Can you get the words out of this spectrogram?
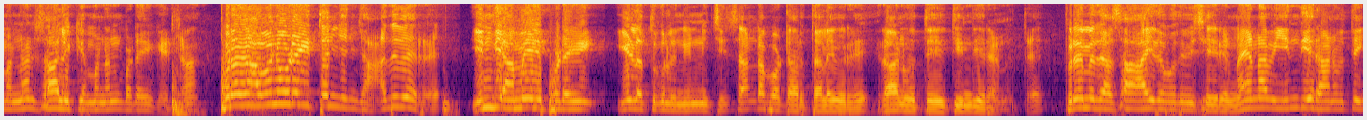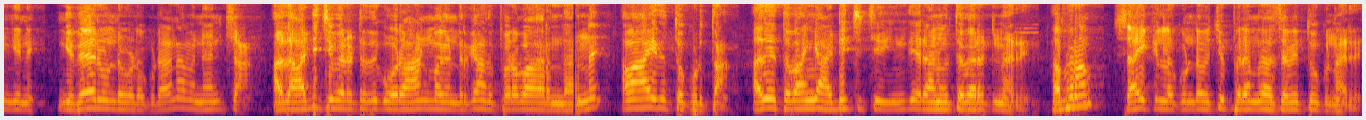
மன்னன் சாளுக்கிய மன்னன் படையை கேட்டான். பிறகு அவனோட யுத்தம் செஞ்சான். அது வேறு. இந்திய அமைதிப்படை ஈழத்துக்குள்ள நின்றுச்சு சண்டை போட்டார் தலைவர் ராணுவத்தை இந்திய ராணுவத்தை பிரேமதாசா ஆயுத உதவி செய்கிறேன் ஏன்னா இந்திய ராணுவத்தை இங்கே இங்கே வேறு உண்டை விடக்கூடாதுன்னு அவன் நினச்சான். அதை அடிச்சு விரட்டதுக்கு ஒரு ஆண்மகன் இருக்கான். அது பிரபாகரன் தான் அவன் ஆயுதத்தை கொடுத்தான். அதை வாங்கி அடிச்சு இந்திய ராணுவத்தை விரட்டினாரு. அப்புறம் சைக்கிளில் கொண்டு வச்சு பிரேமதாசாவை தூக்குனாரு.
